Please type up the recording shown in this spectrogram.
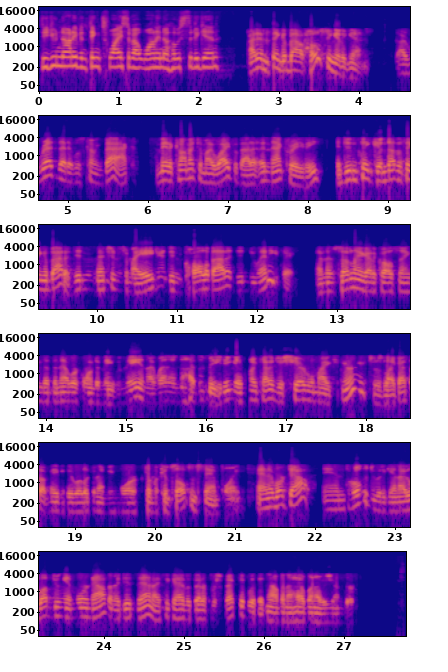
Did you not even think twice about wanting to host it again? I didn't think about hosting it again. I read that it was coming back. I made a comment to my wife about it. Isn't that crazy? I didn't think another thing about it. Didn't mention it to my agent. Didn't call about it. Didn't do anything. And then suddenly I got a call saying that the network wanted to meet with me, and I went and had the meeting, and I kind of just shared what my experience was like. I thought maybe they were looking at me more from a consultant standpoint, and it worked out. And thrilled to do it again. I love doing it more now than I did then. I think I have a better perspective with it now than I had when I was younger.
